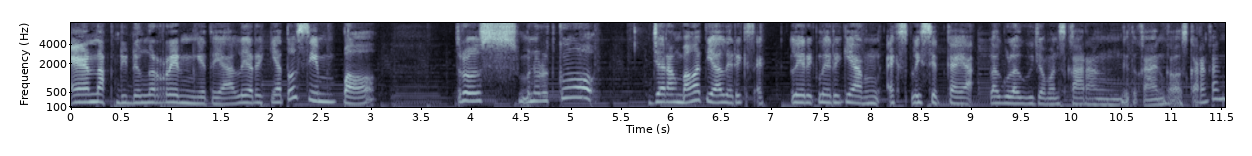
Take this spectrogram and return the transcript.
enak didengerin gitu ya. Liriknya tuh simple. Terus menurutku jarang banget ya lirik lirik-lirik yang eksplisit kayak lagu-lagu zaman sekarang gitu kan. Kalau sekarang kan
